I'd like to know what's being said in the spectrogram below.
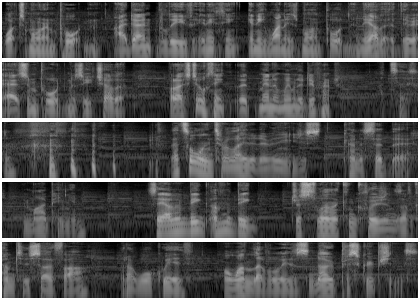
what's more important. I don't believe anything any one is more important than the other. They're as important as each other. But I still think that men and women are different. I'd say so. That's all interrelated. Everything you just kind of said there, in my opinion. See, I'm a big, I'm a big. Just one of the conclusions I've come to so far that I walk with, on one level, is no prescriptions.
